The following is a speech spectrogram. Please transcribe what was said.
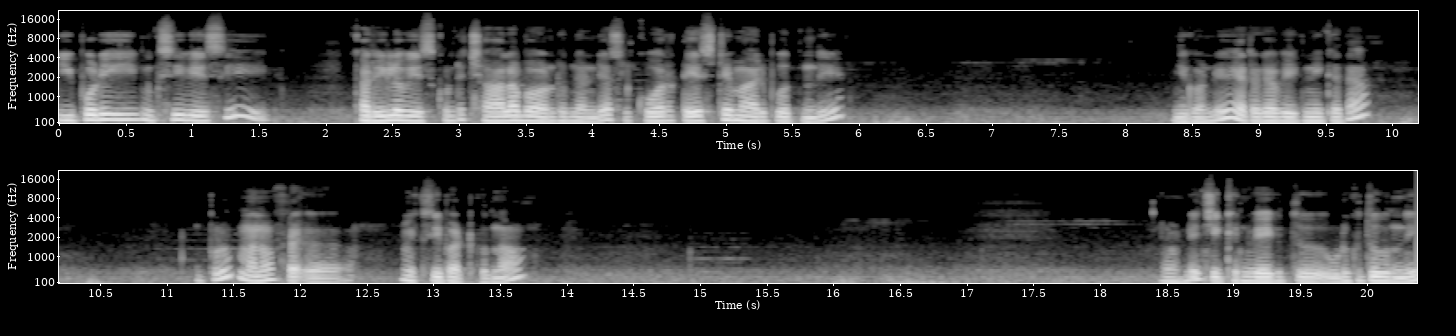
ఈ పొడి మిక్సీ వేసి కర్రీలో వేసుకుంటే చాలా బాగుంటుందండి. అసలు కూర టేస్టే మారిపోతుంది. ఇదిగోండి ఎర్రగా వేగినాయి కదా. ఇప్పుడు మనం ఫ్ర మిక్సీ పట్టుకుందాం. అండి చికెన్ వేగుతూ ఉడుకుతూ ఉంది.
